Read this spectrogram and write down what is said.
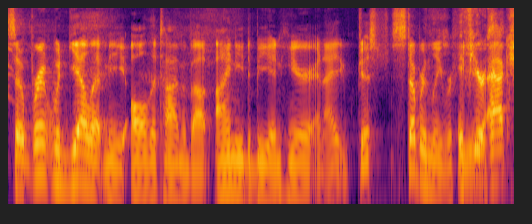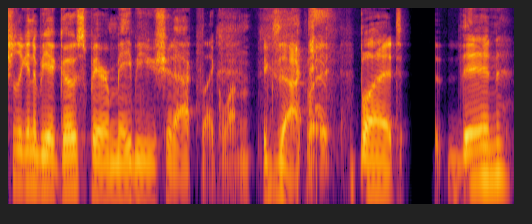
So Brent would yell at me all the time about I need to be in here, and I just stubbornly refused. if you're actually going to be a ghost bear, maybe you should act like one. exactly, but then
